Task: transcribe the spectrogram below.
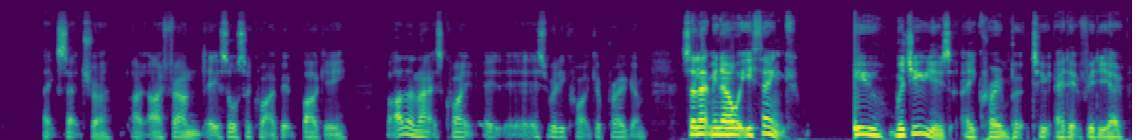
etc. I, I, found it's also quite a bit buggy, but other than that, it's quite it, it's really quite a good program. So let me know what you think. You, would you use a Chromebook to edit video?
